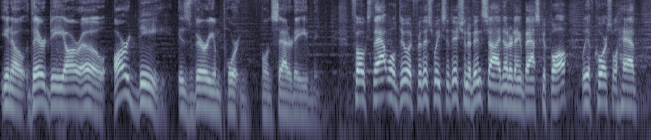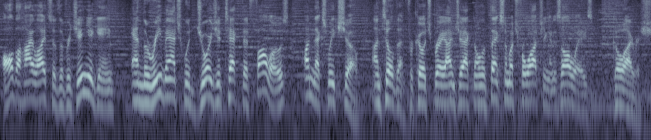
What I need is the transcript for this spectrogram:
you know, their DRO. Our D is very important on Saturday evening. Folks, that will do it for this week's edition of Inside Notre Dame Basketball. We, of course, will have all the highlights of the Virginia game and the rematch with Georgia Tech that follows on next week's show. Until then, for Coach Brey, I'm Jack Nolan. Thanks so much for watching, and as always, go Irish.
